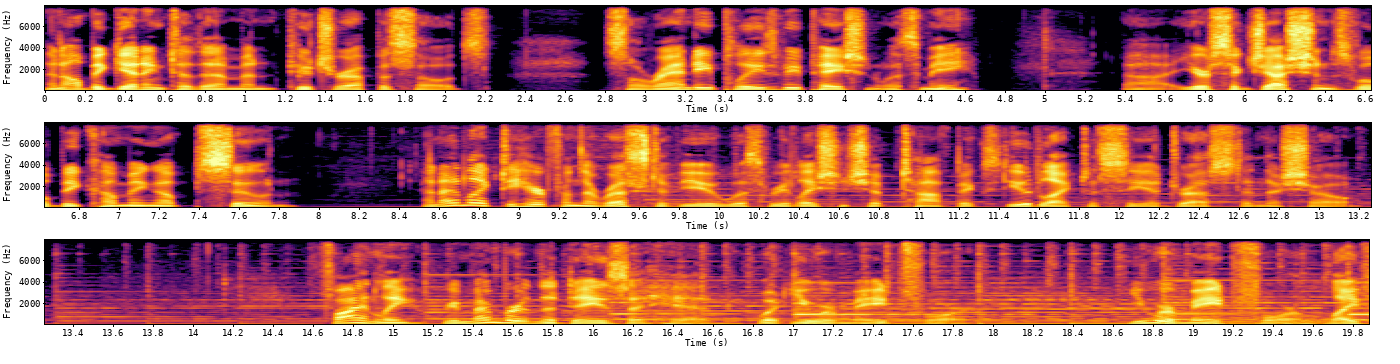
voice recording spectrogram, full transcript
and I'll be getting to them in future episodes. So, Randy, please be patient with me. Uh, your suggestions will be coming up soon. And I'd like to hear from the rest of you with relationship topics you'd like to see addressed in the show. Finally, remember in the days ahead what you were made for. You were made for life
